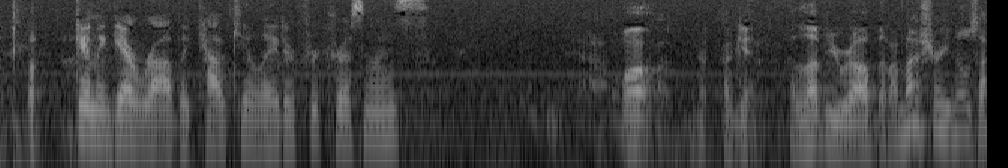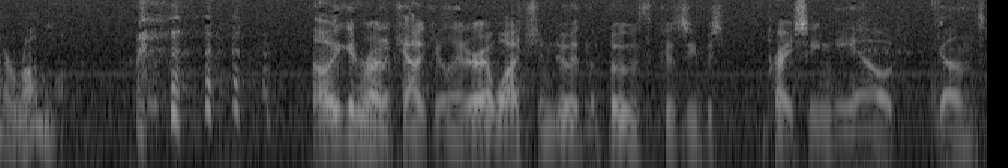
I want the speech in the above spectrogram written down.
Gonna get Rob a calculator for Christmas. Well, again, I love you, Rob, but I'm not sure he knows how to run one. Oh, he can run a calculator. I watched him do it in the booth because he was pricing me out guns.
